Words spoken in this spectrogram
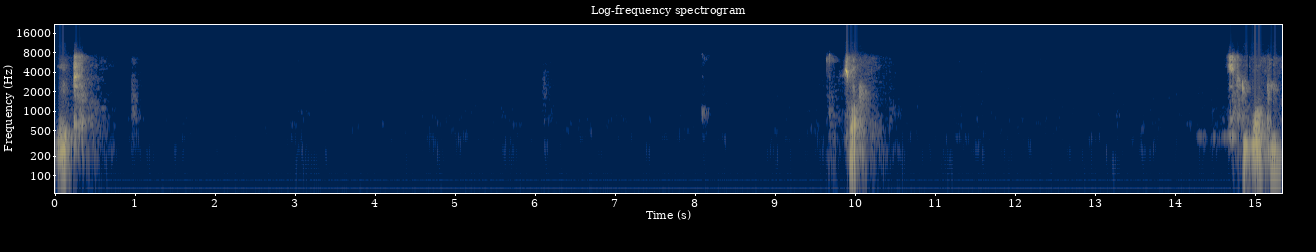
Wait. Sorry. Still working.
